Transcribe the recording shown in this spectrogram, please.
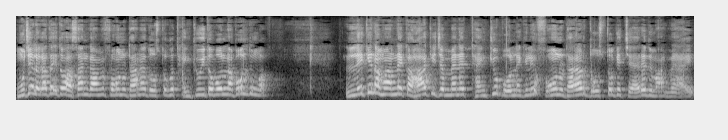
मुझे लगा था ये तो आसान काम है फ़ोन उठाना, दोस्तों को थैंक यू ही तो बोलना, बोल दूँगा। लेकिन अमान ने कहा कि जब मैंने थैंक यू बोलने के लिए फ़ोन उठाया और दोस्तों के चेहरे दिमाग में आए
